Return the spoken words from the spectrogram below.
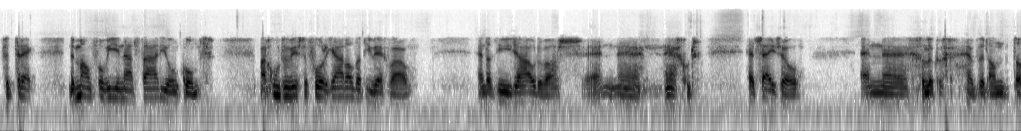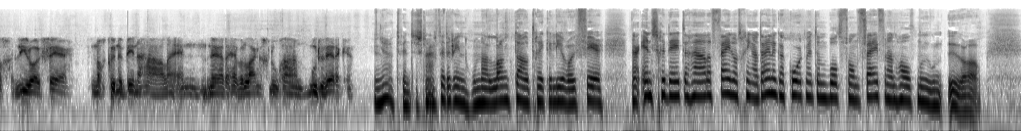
vertrekt. De man voor wie je naar het stadion komt maar goed, we wisten vorig jaar al dat hij weg wou. En dat hij niet te houden was. En uh, ja, goed, het zij zo. En uh, gelukkig hebben we dan toch Leroy Fair nog kunnen binnenhalen. En nou daar hebben we lang genoeg aan moeten werken. Ja, Twente slaagde erin om na lang touwtrekken Leroy Fair naar Enschede te halen. Feyenoord ging uiteindelijk akkoord met een bod van 5,5 miljoen euro.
